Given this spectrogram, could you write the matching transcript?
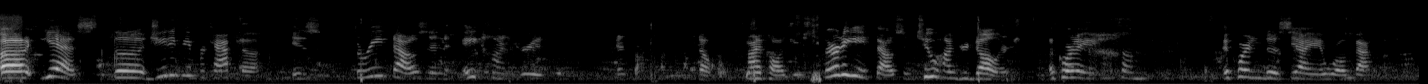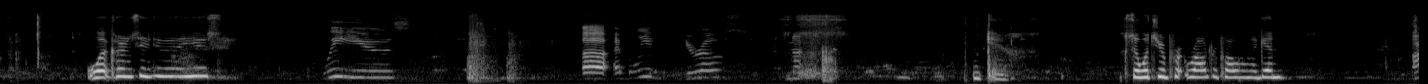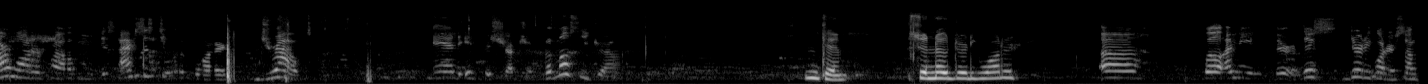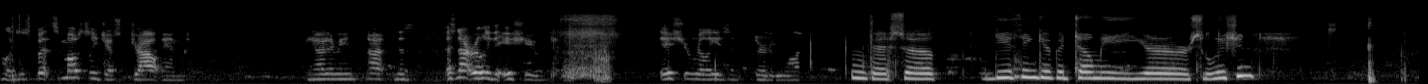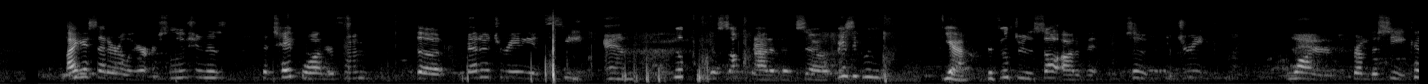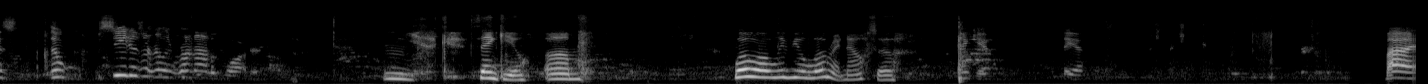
Uh, yes, the GDP per capita is three thousand eight hundred and no, my apologies, thirty-eight thousand two hundred dollars, according from according to CIA World Bank. What currency do they use? We use, uh, I believe euros. Not Okay. So what's your water problem again? our water problem is access to clean water, drought, and infrastructure, but mostly drought. Okay. So no dirty water? Uh, well, I mean, there there's dirty water some places, but it's mostly just drought and you know what I mean. Not this, that's not really the issue. The issue really isn't dirty water. Okay, so do you think you could tell me your solution? Like I said earlier, our solution is to take water from the Mediterranean Sea and filter the salt out of it. So basically, yeah, to filter the salt out of it, so drink water from the sea, because the sea doesn't really run out of water. Mm, thank you. Um. Well, I'll leave you alone right now. So. Thank you. See ya. Bye.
